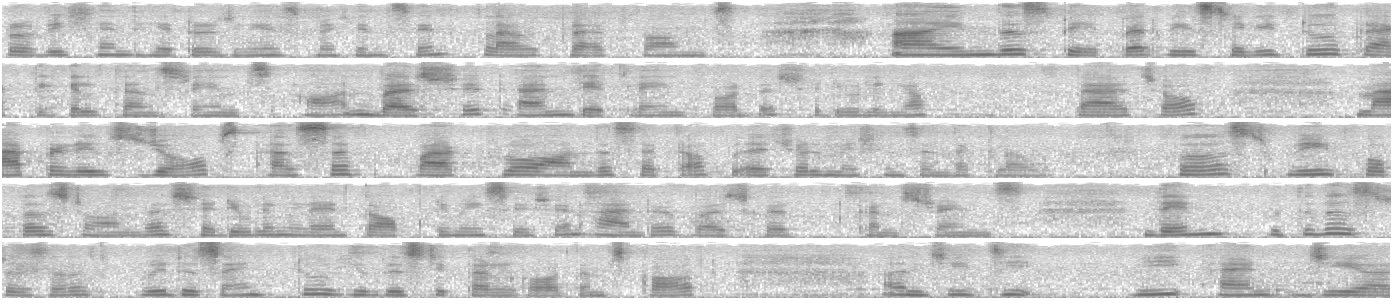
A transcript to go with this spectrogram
provisioned heterogeneous machines in cloud platforms. Uh, in this paper, we study two practical constraints on budget and deadline for the scheduling of batch of MapReduce jobs as a workflow on the set of virtual machines in the cloud. First, we focused on the scheduling length optimization and uh, budget constraints. Then, with this result, we designed two heuristic algorithms called uh, GGB and GR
